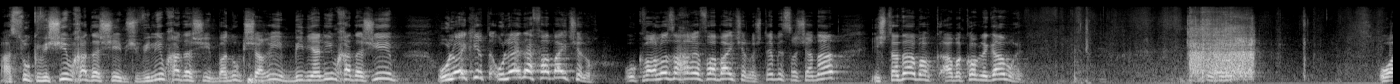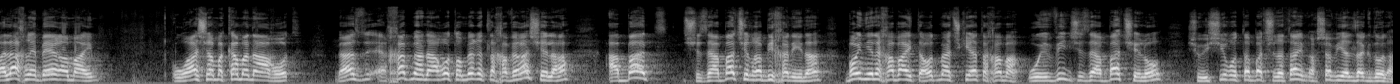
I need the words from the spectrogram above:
עשו כבישים חדשים, שבילים חדשים, בנו גשרים, בניינים חדשים. הוא לא הכיר, הוא לא ידע איפה הבית שלו. הוא כבר לא זכר איפה הבית שלו. 12 שנה, השתנה המקום לגמרי. הוא הלך לבאר המים, הוא ראה שם כמה נערות, ואז אחת מהנערות אומרת לחברה שלה, הבת, שזה הבת של רבי חנינא, בואי נלך הביתה, עוד מעט שקיעת החמה. הוא הבין שזה הבת שלו, שהוא השאיר אותה בת שנתיים ועכשיו היא ילדה גדולה.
